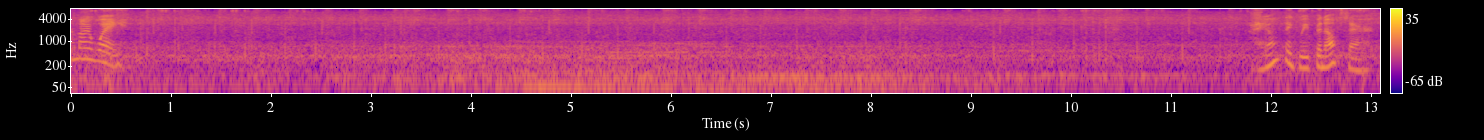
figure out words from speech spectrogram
On my way. I don't think we've been up there.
